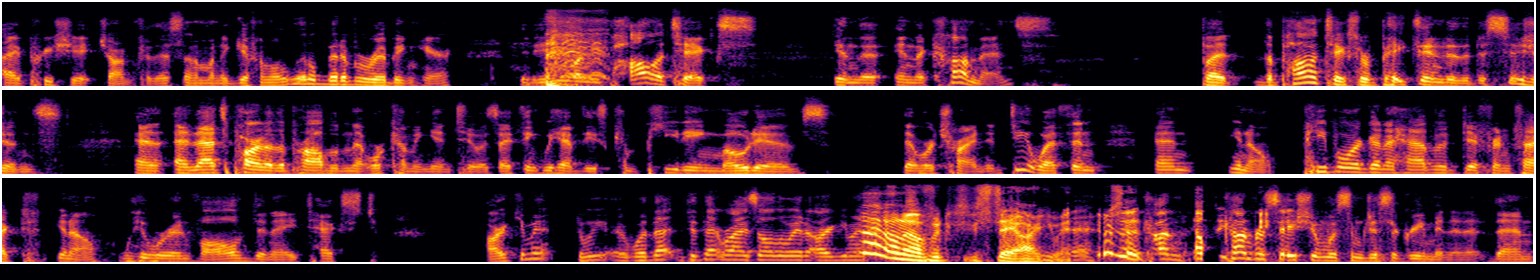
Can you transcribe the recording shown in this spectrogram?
I appreciate John for this and I'm going to give him a little bit of a ribbing here that he didn't want any politics in the in the comments but the politics were baked into the decisions and and that's part of the problem that we're coming into is I think we have these competing motives that we're trying to deal with and and you know people are going to have a different fact you know we were involved in a text argument? Do we? Would that did that rise all the way to argument? I don't know if we should say argument. Eh, it was a Con- conversation with some disagreement in it. Then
